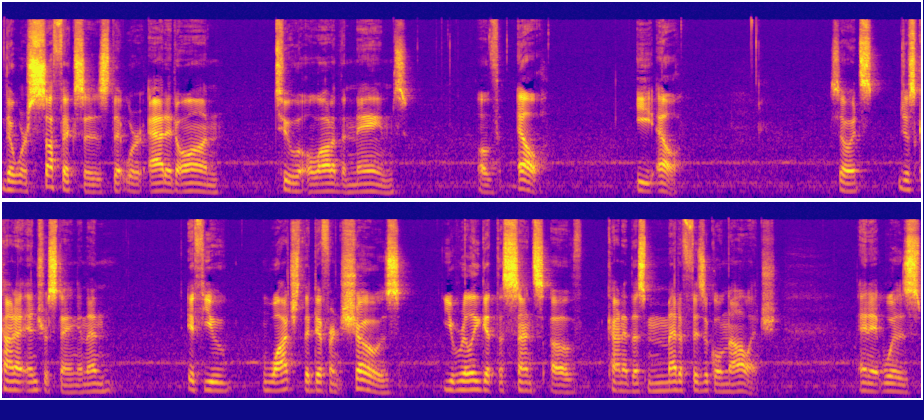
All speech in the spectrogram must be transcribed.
there were suffixes that were added on to a lot of the names of L, E L. So it's just kind of interesting. And then if you watch the different shows, you really get the sense of kind of this metaphysical knowledge. And it was,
